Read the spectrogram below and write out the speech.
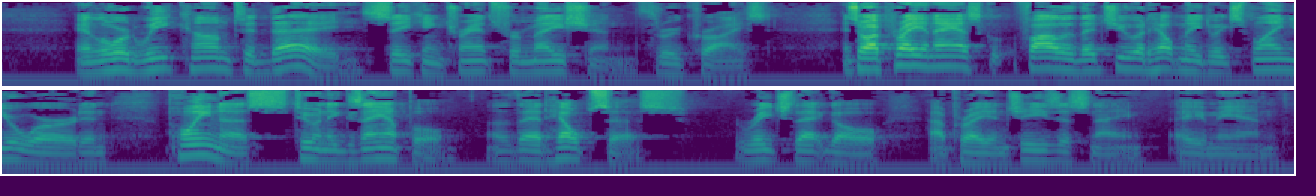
And Lord, we come today seeking transformation through Christ. And so I pray and ask, Father, that you would help me to explain your word and point us to an example that helps us reach that goal. I pray in Jesus' name. Amen.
